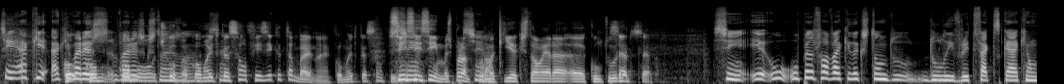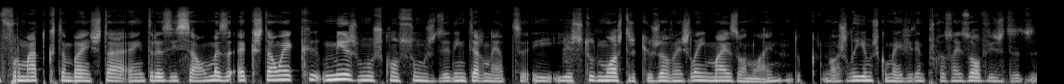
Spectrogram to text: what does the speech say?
Sim, há aqui, há aqui várias, como, várias como, questões. Desculpa, como a educação sim. física também, não é? Como a educação física. Sim, sim, sim, mas pronto, sim. como aqui a questão era a cultura... Certo, certo. Sim, o Pedro falava aqui da questão do, do livro e de facto se calhar que é um formato que também está em transição, mas a questão é que mesmo nos consumos de, de internet, e, e, este estudo mostra que os jovens leem mais online do que nós líamos, como é evidente por razões óbvias de, de,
